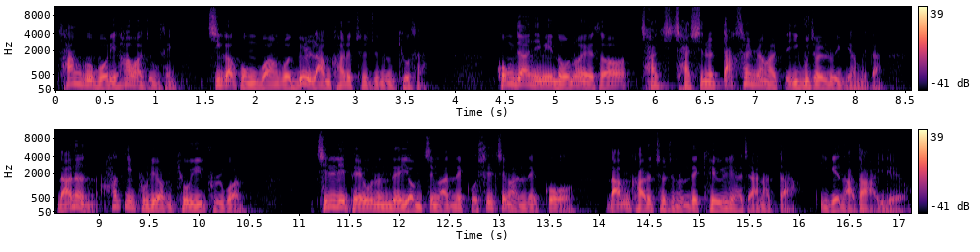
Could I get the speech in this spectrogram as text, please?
상구보리 하와중생. 지가 공부한 거 늘 남 가르쳐주는 교사. 공자님이 논어에서 자기 자신을 딱 설명할 때 이 구절로 얘기합니다. 나는 학이 불염, 교의불권. 진리 배우는데 염증 안 냈고 실증 안 냈고 남 가르쳐주는데 게을리하지 않았다. 이게 나다 이래요.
